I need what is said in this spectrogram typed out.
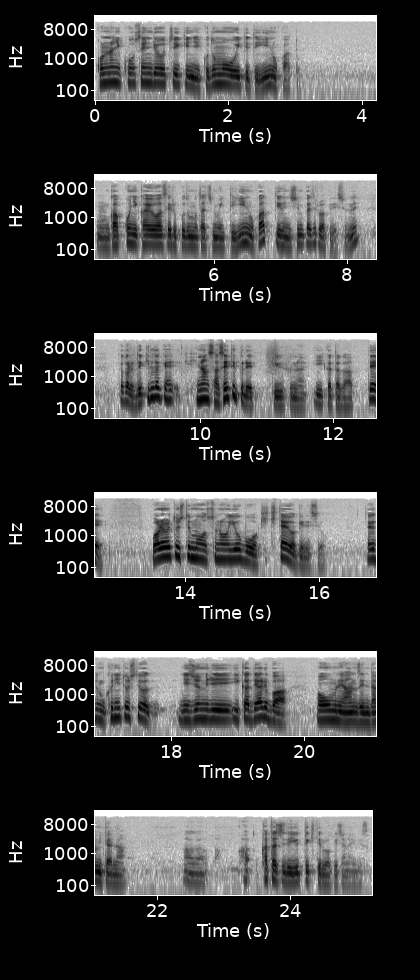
こんなに高線量地域に子どもを置いてていいのかと。学校に通わせる子どもたちもいていいのかっていうふうに心配するわけですよね。だからできるだけ避難させてくれっていうふうな言い方があって我々としてもその要望を聞きたいわけですよ。だけども国としては20ミリ以下であればおおむね安全だみたいなあ形で言ってきてるわけじゃないですか。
